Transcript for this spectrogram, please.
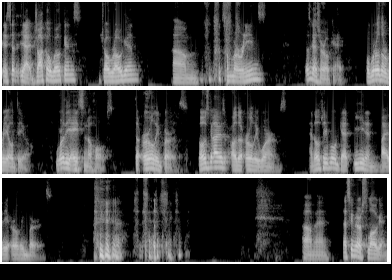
instead, yeah, Jocko Willink, Joe Rogan, um, some Marines. Those guys are okay, but we're the real deal. We're the ace in the holes, the early birds. Those guys are the early worms, and those people get eaten by the early birds. oh man, that's gonna be our slogan.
